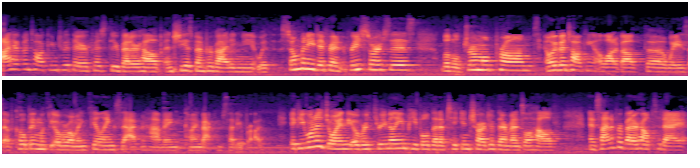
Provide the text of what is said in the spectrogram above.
I have been talking to a therapist through BetterHelp and she has been providing me with so many different resources, little journal prompts, and we've been talking a lot about the ways ways of coping with the overwhelming feelings that I've been having coming back from study abroad. If you want to join the over 3 million people that have taken charge of their mental health and sign up for BetterHelp today,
